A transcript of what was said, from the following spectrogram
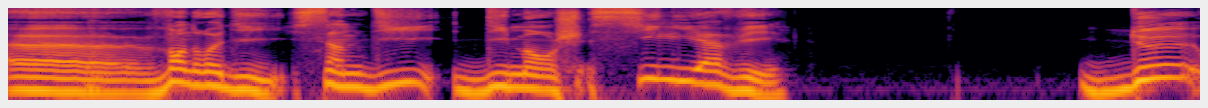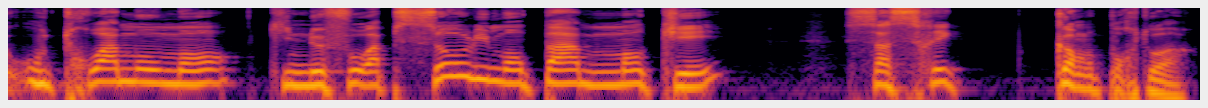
Euh, vendredi, samedi, dimanche, s'il y avait deux ou trois moments qu'il ne faut absolument pas manquer, ça serait quand pour toi?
